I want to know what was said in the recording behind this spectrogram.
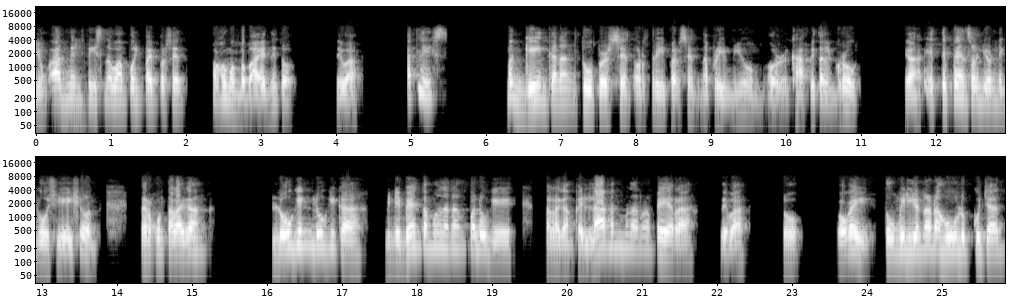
Yung admin Hmm. fees na 1.5%, ako magbabayad nito. Di ba? At least, mag-gain ka ng 2% or 3% na premium or capital growth. Yeah? It depends on your negotiation. Pero kung talagang luging-lugi ka, binibenta mo na ng palugi, talagang kailangan mo na ng pera, di ba? So, okay, 2 million na nahulog ko dyan,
